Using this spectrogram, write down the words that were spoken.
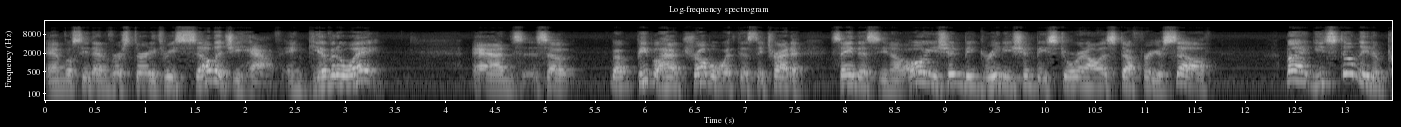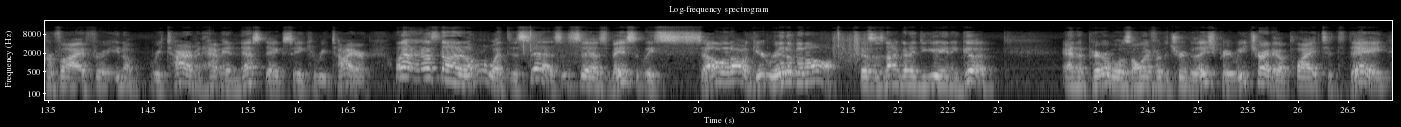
and we'll see that in verse 33 sell that ye have and give it away. And so, but people have trouble with this. They try to say this, you know, oh, you shouldn't be greedy, you shouldn't be storing all this stuff for yourself. But you still need to provide for, you know, retirement, having a nest egg so you can retire. Well, that's not at all what this says. It says basically sell it all, get rid of it all, because it's not going to do you any good. And the parable is only for the tribulation period. We try to apply it to today,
